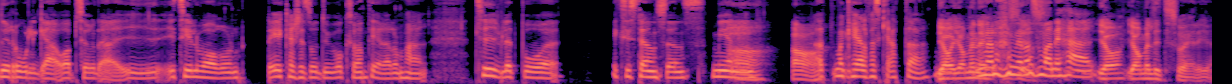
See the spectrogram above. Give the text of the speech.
det roliga och absurda i, i tillvaron. Det är kanske så du också hanterar de här tvivlet på existensens mening. Ja, ja. Att man kan i alla fall skratta ja, ja, men, medan man är här. Ja, ja, men lite så är det ju.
